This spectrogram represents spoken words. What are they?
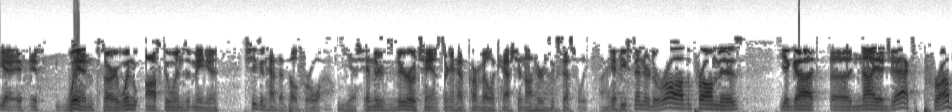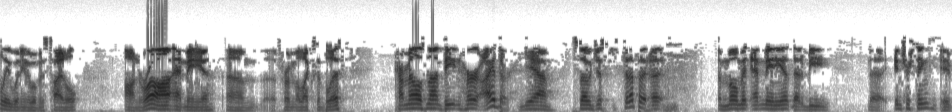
yeah, if if when sorry when Asuka wins at Mania, she's gonna have that belt for a while. Yes, and there's zero chance they're gonna have Carmella cash in on her know. successfully. I If you send her to Raw, the problem is you got uh, Nia Jax probably winning the women's title on Raw at Mania um, uh, from Alexa Bliss. Carmella's not beating her either. yeah, So just set up a, a, a moment at Mania that would be uh, interesting. It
